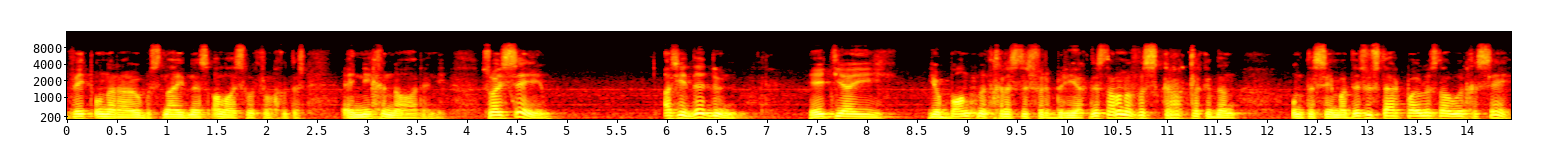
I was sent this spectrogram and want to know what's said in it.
Wet onderhou, besnydenis, al daai soort van goeders en nie genade nie. So hy sê as jy dit doen, het jy jou band met Christus verbreek. Dis daarom 'n verskriklike ding om te sê, maar dis hoe sterk Paulus daaroor gesê,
